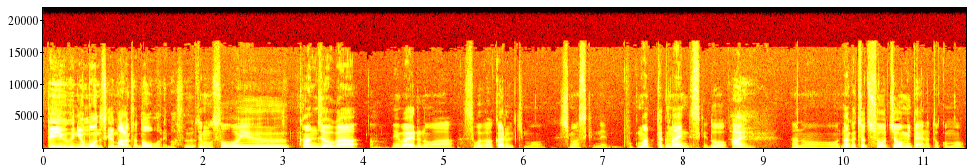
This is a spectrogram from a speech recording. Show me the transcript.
っていうふうに思うんですけど真鍋さんどう思われます？でもそういう感情が芽生えるのはすごいわかる気もしますけどね。僕全くないんですけど、はい。あのーなんかちょっと象徴みたいなとこも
